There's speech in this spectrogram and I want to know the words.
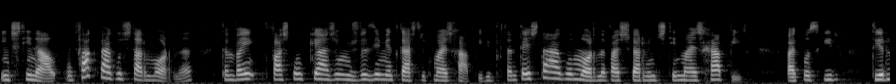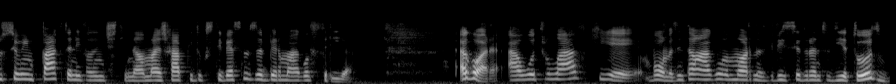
intestinal. O facto da água estar morna também faz com que haja um esvaziamento gástrico mais rápido e, portanto, esta água morna vai chegar ao intestino mais rápido, vai conseguir ter o seu impacto a nível intestinal mais rápido do que se estivéssemos a beber uma água fria. Agora, há outro lado que é, bom, mas então a água morna deveria ser durante o dia todo?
